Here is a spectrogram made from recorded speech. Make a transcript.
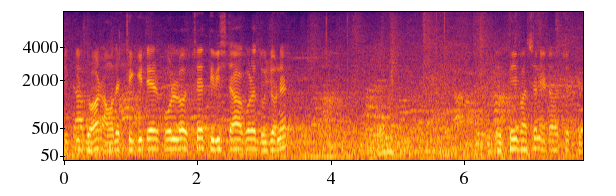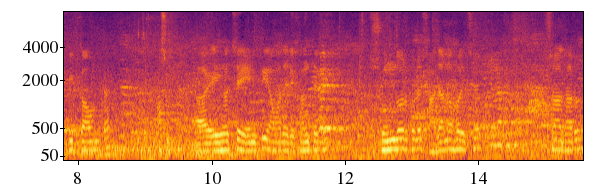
টিকিট ঘর। আমাদের টিকিটের পড়ল হচ্ছে তিরিশ টাকা করে দুজনের। দেখতেই পাচ্ছেন, এটা হচ্ছে টিকিট কাউন্টার। আর এই হচ্ছে এন্ট্রি আমাদের এখান থেকে। সুন্দর করে সাজানো হয়েছে সাধারণ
